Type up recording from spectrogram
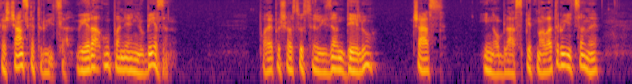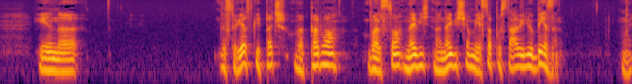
krščanska trojica, vera, upanje in ljubezen. Pa je prišel socializem, delu, čas in oblast, spet nova trojica. In uh, Dostojevski pač v prvo vrsto najviš, na najvišjo mesto postavi ljubezen. Ne?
